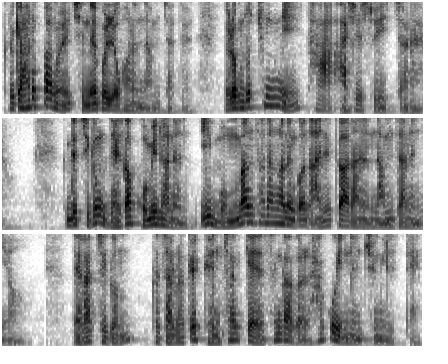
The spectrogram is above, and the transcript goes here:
그렇게 하룻밤을 지내보려고 하는 남자들. 여러분도 충분히 다 아실 수 있잖아요. 근데 지금 내가 고민하는 이 몸만 사랑하는 건 아닐까라는 남자는요. 내가 지금 그 사람을 꽤 괜찮게 생각을 하고 있는 중일 때.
